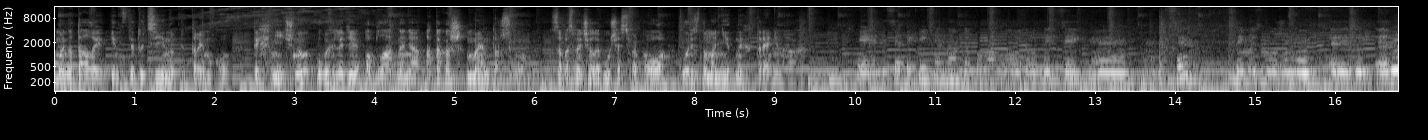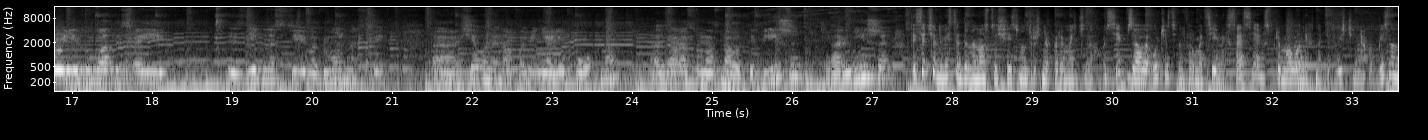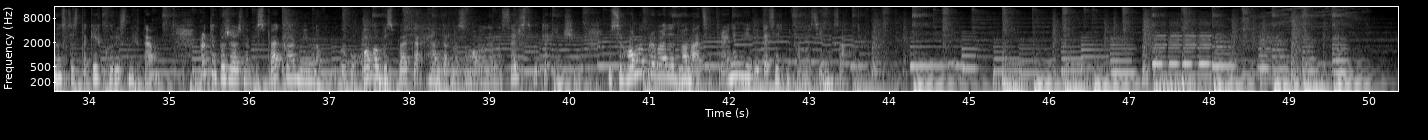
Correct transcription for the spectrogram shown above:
Ми надали інституційну підтримку, технічну у вигляді обладнання, а також менторську, забезпечили участь ВПО у різноманітних тренінгах. Е, 10 квітня нам допомогло зробити цей е, цех, де ми зможемо реалізувати свої здібності, можливості. Е, Ще вони нам поміняли окна. Зараз у нас стало тепліше, гарніше. 1296 внутрішньопереміщених осіб взяли участь в інформаційних сесіях, спрямованих на підвищення обізнаності з таких корисних тем: протипожежна безпека, мінно-вибухова безпека, гендерно замовлене насильство та інші. Усього ми провели 12 тренінгів і 10 інформаційних заходів.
